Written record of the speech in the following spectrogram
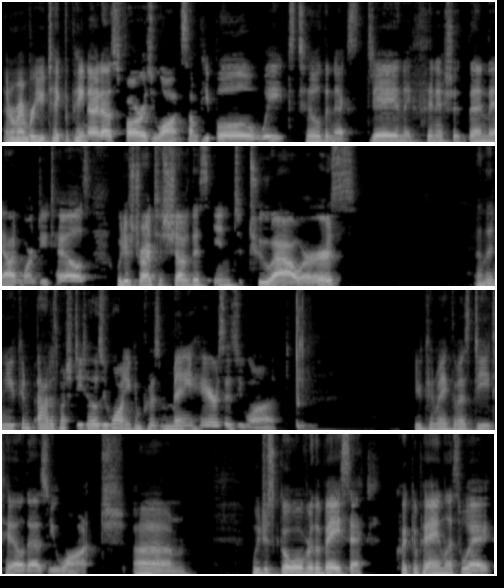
And remember, you take the paint night as far as you want. Some people wait till the next day and they finish it, then they add more details. We just tried to shove this into two hours. And then you can add as much detail as you want. You can put as many hairs as you want. You can make them as detailed as you want. Um, we just go over the basic, quick and painless way.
